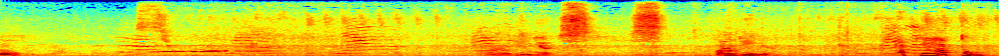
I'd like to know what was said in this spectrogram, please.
novo. Ronaldinha. Ronaldinha. Fica tá quieto.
